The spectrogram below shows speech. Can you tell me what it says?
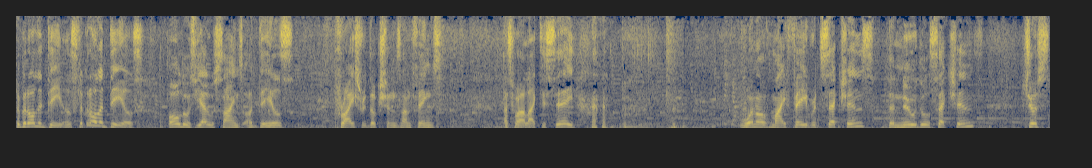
Look at all the deals. Look at all the deals. All those yellow signs are deals, price reductions on things. That's what I like to see. One of my favorite sections, the noodle section. Just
